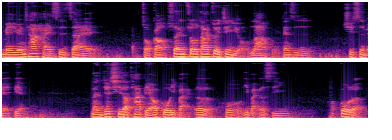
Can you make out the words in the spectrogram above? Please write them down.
美元它还是在走高，虽然说它最近有拉回，但是趋势没变。那你就祈祷它不要过一百二或一百二十一，过了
